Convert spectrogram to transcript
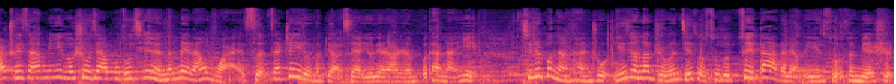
而锤子 M 一和售价不足千元的魅蓝五 S，在这一轮的表现有点让人不太满意。其实不难看出，影响到指纹解锁速度最大的两个因素，分别是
